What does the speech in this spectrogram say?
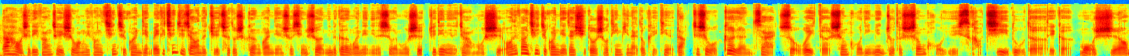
大家好，我是丽芳，这里是王立芳的亲子观点。每个亲子教养的决策都是个人观点所形塑，你的个人观点，你的思维模式决定你的教养模式。王立芳的亲子观点在许多收听平台都可以听得到，这是我个人在所谓的生活里面做的生活与思考记录的这个模式哦。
